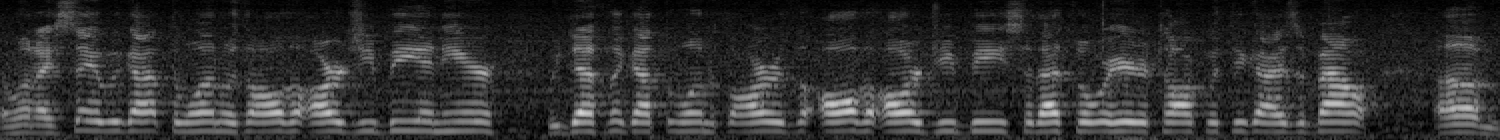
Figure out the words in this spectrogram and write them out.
And when I say we got the one with all the RGB in here, we definitely got the one with all the, RGB. So that's what we're here to talk with you guys about. Um,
